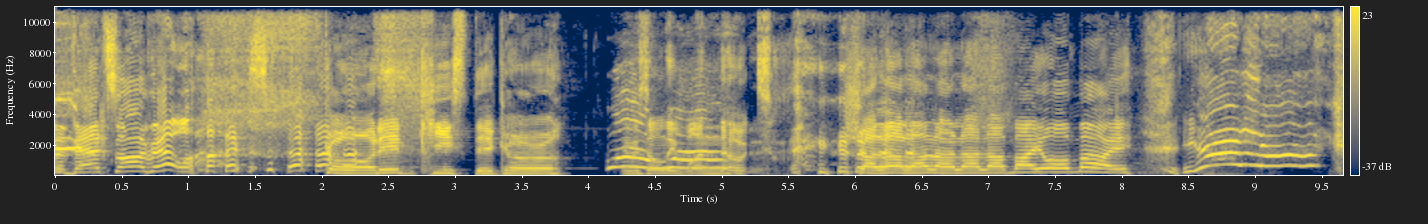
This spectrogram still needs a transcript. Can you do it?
a bad song that was! Go on in, kiss the girl. it was only one note. Sha la la la la la my oh my. Yeah, yeah.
